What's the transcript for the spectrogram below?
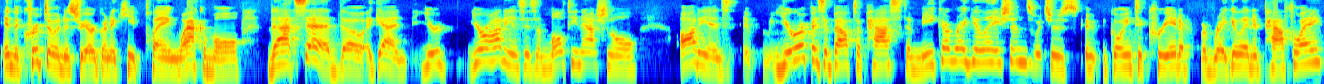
in the crypto industry are going to keep playing whack-a-mole. That said, though, again, your, your audience is a multinational audience. Europe is about to pass the MiCA regulations, which is going to create a, a regulated pathway.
